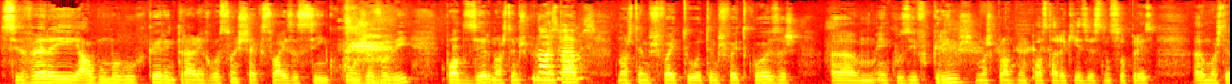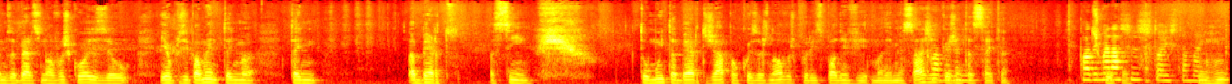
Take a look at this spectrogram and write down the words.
se houver aí algum maluco que queira entrar em relações sexuais a 5 com o javali, pode dizer, nós temos experimentado, vamos. nós, temos, feito, temos feito coisas, hum, inclusive crimes, mas pronto, não posso estar aqui a dizer se não sou preso, hum, mas temos abertos novas coisas, eu, eu principalmente tenho, uma, tenho aberto assim, estou muito aberto já para coisas novas, por isso podem vir, mandem mensagem que a gente vir. aceita. Podem Desculpa. mandar sugestões também. Uhum.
